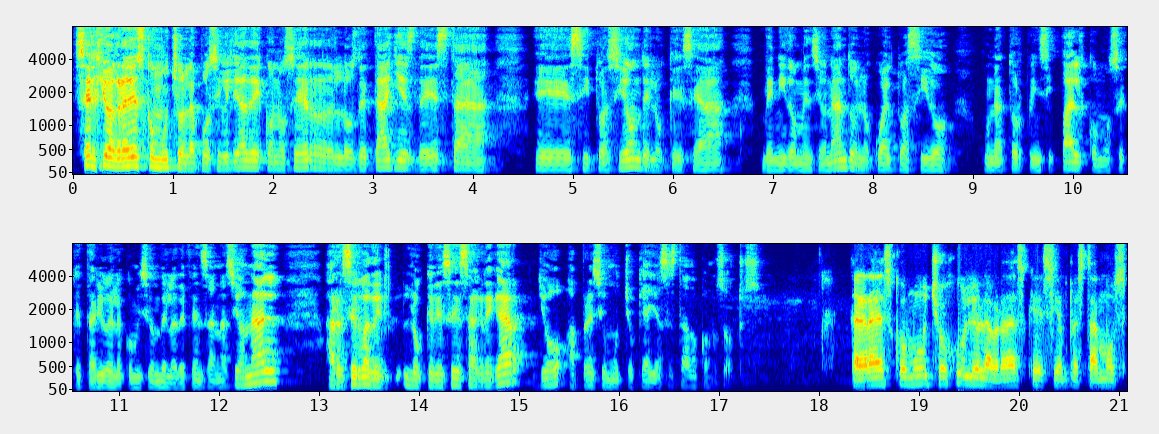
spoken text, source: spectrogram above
Sergio, agradezco mucho la posibilidad de conocer los detalles de esta eh, situación, de lo que se ha venido mencionando, en lo cual tú has sido un actor principal como secretario de la Comisión de la Defensa Nacional. A reserva de lo que desees agregar, yo aprecio mucho que hayas estado con nosotros. Te agradezco mucho, Julio. La verdad es que siempre estamos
